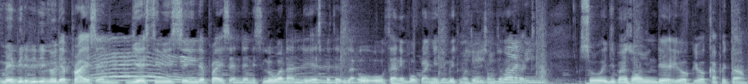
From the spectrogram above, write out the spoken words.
Maybe they didn't know the price and dstv is saying the price and then it's lower than they expected. Like oh oh tiny book run here wait something like that so it depends on the your your capital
